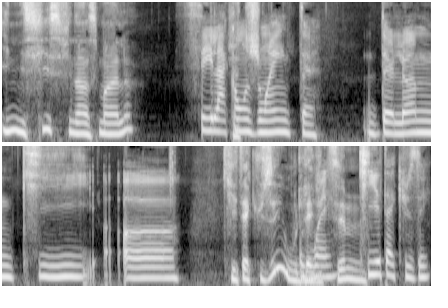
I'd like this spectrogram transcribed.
initié ce financement-là? C'est la conjointe de l'homme qui a... Qui est accusé ou de la victime? Qui est accusé.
